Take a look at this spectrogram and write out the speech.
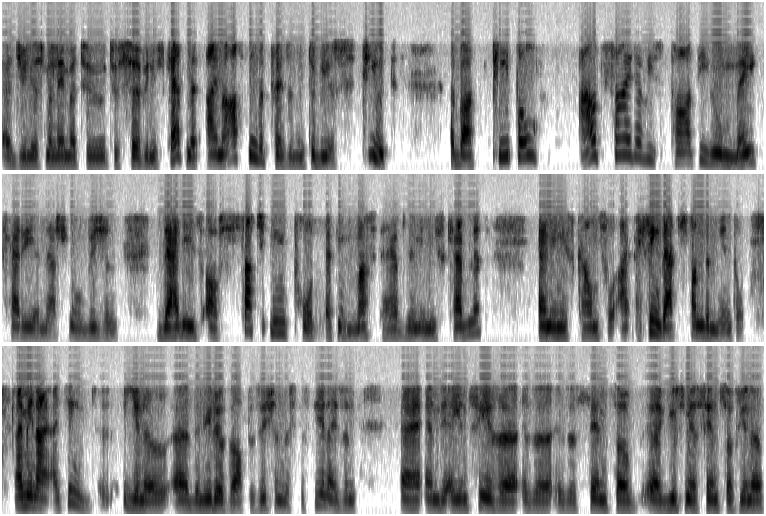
a, Julius Malema to to serve in his cabinet. I'm asking the president to be astute about people outside of his party who may carry a national vision that is of such import that he must have them in his cabinet and in his council. I, I think that's fundamental. I mean, I, I think, you know, uh, the leader of the opposition, Mr. Steenhuisen, uh, and the ANC is a, is a, is a sense of, uh, gives me a sense of, you know,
